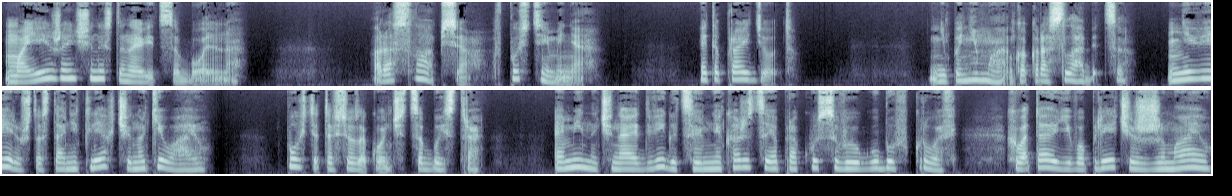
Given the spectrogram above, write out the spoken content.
Моей женщине становиться больно. Расслабься, впусти меня. Это пройдет. Не понимаю, как расслабиться. Не верю, что станет легче, но киваю. Пусть это все закончится быстро. Эмин начинает двигаться, и мне кажется, я прокусываю губы в кровь. Хватаю его плечи, сжимаю,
